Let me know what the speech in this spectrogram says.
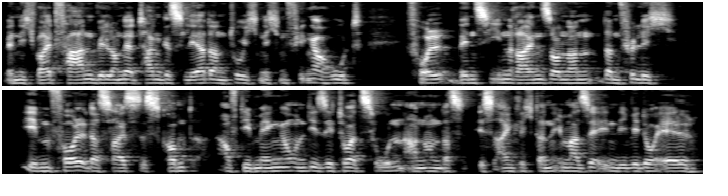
wenn ich weit fahren will und der Tank ist leer, dann tue ich nicht einen Fingerhut voll Benzin rein, sondern dann fülle ich eben voll. Das heißt, es kommt auf die Menge und die Situation an und das ist eigentlich dann immer sehr individuell.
